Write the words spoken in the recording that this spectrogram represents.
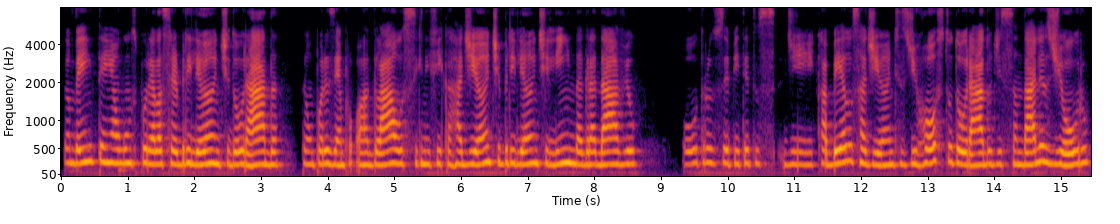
Também tem alguns por ela ser brilhante, dourada. Então, por exemplo, a Glaus significa radiante, brilhante, linda, agradável. Outros epítetos de cabelos radiantes, de rosto dourado, de sandálias de ouro,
